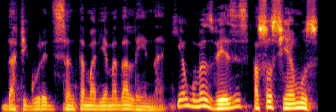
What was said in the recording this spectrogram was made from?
da figura de Santa Maria Madalena, que algumas vezes associamos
